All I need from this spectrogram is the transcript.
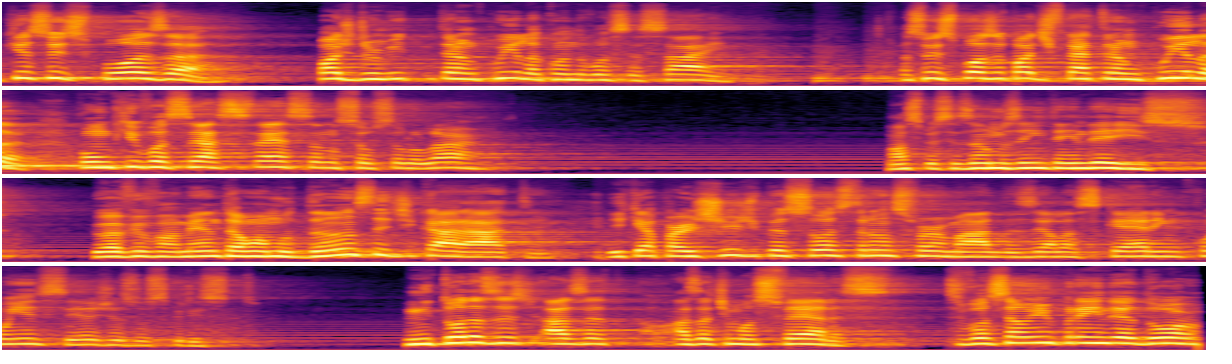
O que sua esposa pode dormir tranquila quando você sai? A sua esposa pode ficar tranquila com o que você acessa no seu celular? Nós precisamos entender isso. Que o avivamento é uma mudança de caráter e que a partir de pessoas transformadas elas querem conhecer Jesus Cristo. Em todas as, as, as atmosferas, se você é um empreendedor,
